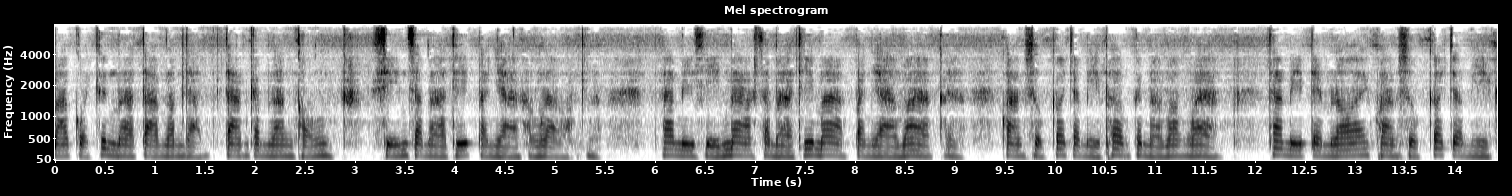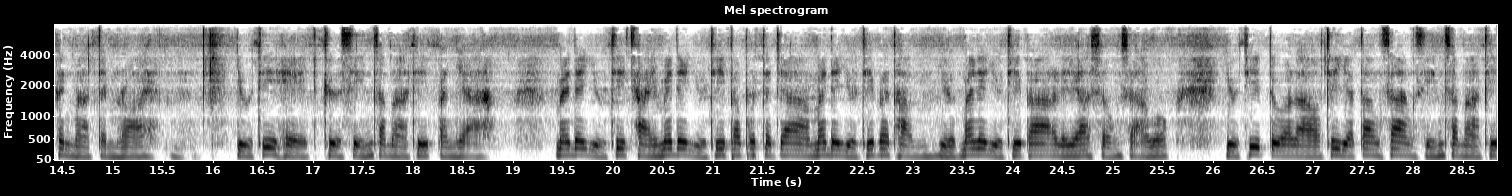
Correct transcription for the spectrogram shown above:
ปรากฏขึ้นมาตามลำดับตามกำลังของศีลสมาธิปัญญาของเรา ถ้ามีศีลมากสมาธิมากปัญญามาก ความสุขก็จะมีเพิ่มขึ้นมามากมากถ้ามีเต็มร้อยความสุขก็จะมีขึ้นมาเต็มร้อย อยู่ที่เหตุคือศีลสมาธิปัญญา ไม่ได้อยู่ที่ใครไม่ได้อยู่ที่พระพุทธเจ้า ไม่ได้อยู่ที่พระธรรม อยู่ไม่ได้อยู่ที่พระอริยสงสาวก อยู่ที่ตัวเราที่จะต้องสร้างศีลสมาธิ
